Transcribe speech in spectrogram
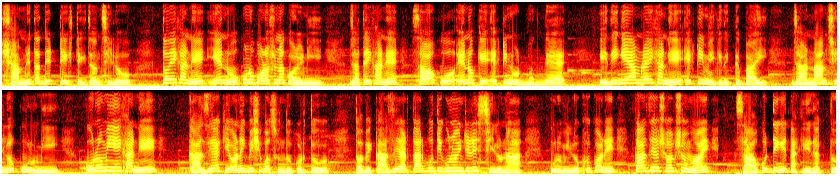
সামনে তাদের টেক্সট এক্সাম ছিল। তো এখানে এনো কোনো পড়াশোনা করেনি। যাতে এখানে সাওকো এনোকে একটি নোটবুক দেয়। এদিকে আমরা এখানে একটি মেয়েকে দেখতে পাই। যার নাম ছিল কুরুমি। কুরুমি এখানে কাজিয়াকে অনেক বেশি পছন্দ করত। তবে কাজে আর তার প্রতি কোনো ইন্টারেস্ট ছিল না। কুরুমি লক্ষ্য করে কাজে কাজিয়া সবসময় সাওকোর দিকে তাকিয়ে থাকতো,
